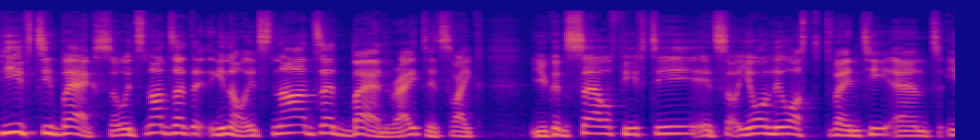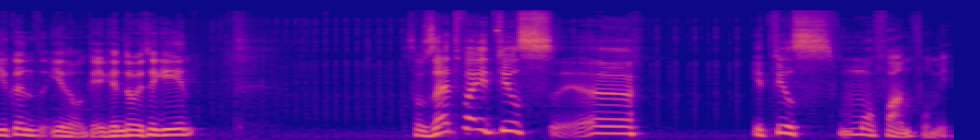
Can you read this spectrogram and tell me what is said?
50 bags. So it's not that, you know, it's not that bad, right? It's like you can sell 50. It's You only lost 20 and you can, you know, you can do it again. So that way it feels, uh, it feels more fun for me.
